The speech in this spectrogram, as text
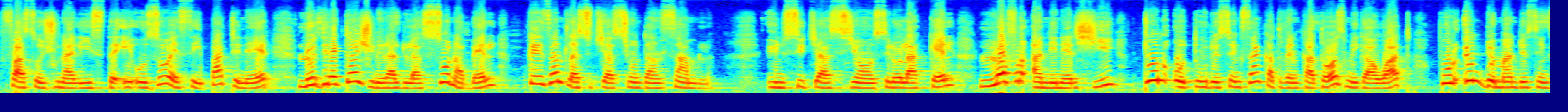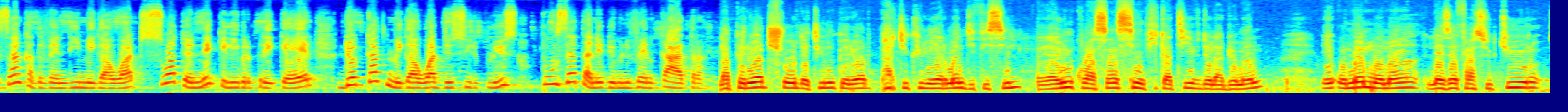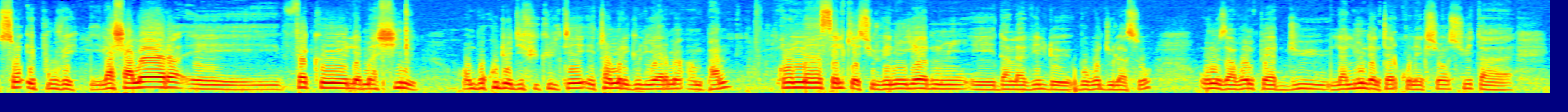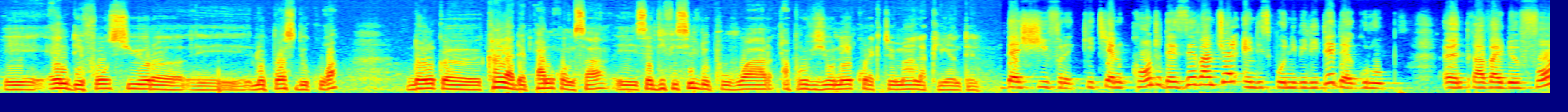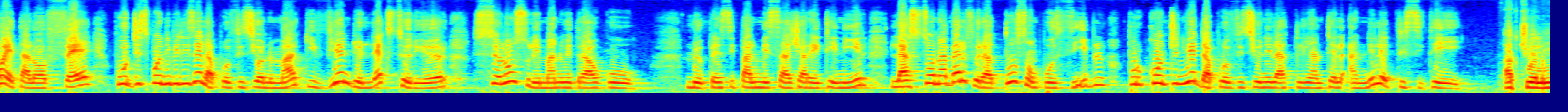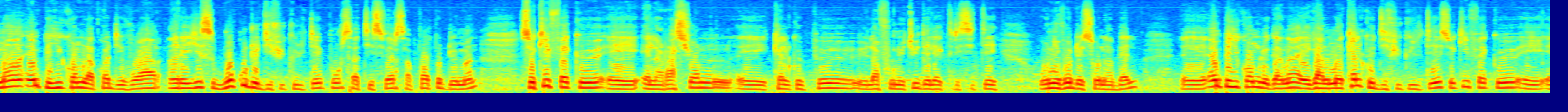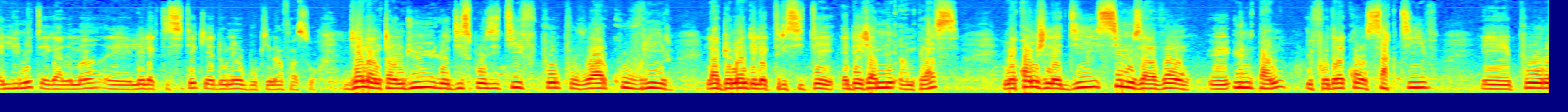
Face aux journalistes et aux OSC partenaires, le directeur général de la Sonabel présente la situation d'ensemble. Une situation selon laquelle l'offre en énergie tourne autour de 594 MW pour une demande de 590 MW, soit un équilibre précaire de 4 MW de surplus pour cette année 2024. La période chaude est une période particulièrement difficile. Il y a une croissance significative de la demande et au même moment, les infrastructures sont éprouvées. La chaleur fait que les machines ont beaucoup de difficultés et tombent régulièrement en panne comme celle qui est survenue hier nuit dans la ville de Bobo Dioulasso, où nous avons perdu la ligne d'interconnexion suite à un défaut sur euh, le poste de courant. Donc euh, quand il y a des pannes comme ça, c'est difficile de pouvoir approvisionner correctement la clientèle. Des chiffres qui tiennent compte des éventuelles indisponibilités des groupes. Un travail de fond est alors fait pour disponibiliser l'approvisionnement qui vient de l'extérieur, selon Suleiman Ouedraogo. Le principal message à retenir, la Sonabel fera tout son possible pour continuer d'approvisionner la clientèle en électricité. Actuellement, un pays comme la Côte d'Ivoire enregistre beaucoup de difficultés pour satisfaire sa propre demande, ce qui fait qu'elle rationne quelque peu la fourniture d'électricité au niveau de Sonabel. un pays comme le Ghana a également quelques difficultés, ce qui fait qu'elle limite également l'électricité qui est donnée au Burkina Faso. Bien entendu, le dispositif pour pouvoir couvrir la demande d'électricité est déjà mis en place. Mais comme je l'ai dit, si nous avons une panne, il faudrait qu'on s'active pour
